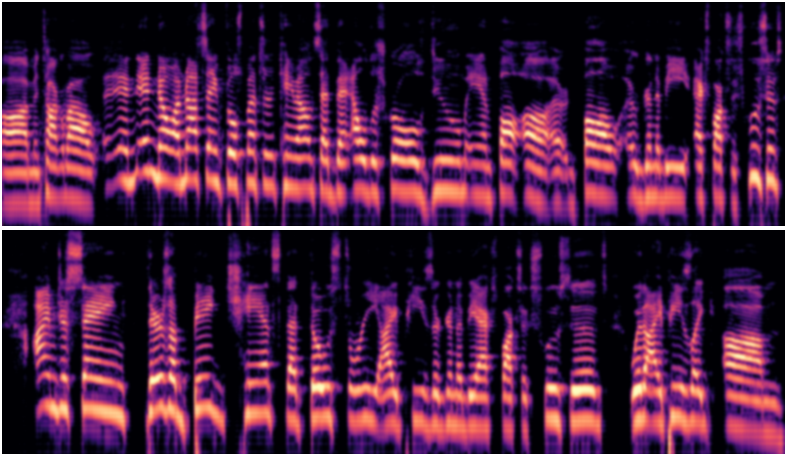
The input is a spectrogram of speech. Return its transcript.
um, and talk about and and no, I'm not saying Phil Spencer came out and said that Elder Scrolls, Doom, and Fall, uh, Fallout are going to be Xbox exclusives. I'm just saying there's a big chance that those three IPs are going to be Xbox exclusives with IPs like um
